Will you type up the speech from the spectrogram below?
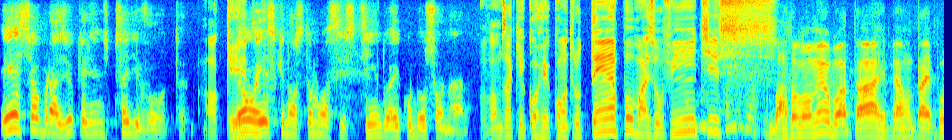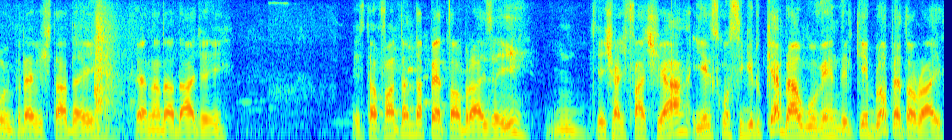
Esse é o Brasil que a gente precisa de volta. Okay. Não esse que nós estamos assistindo aí com o Bolsonaro. Vamos aqui correr contra o tempo, mais ouvintes. Bartolomeu, boa tarde. Perguntar aí pro entrevistado aí, Fernando Haddad aí. Eles estão falando tanto da Petrobras aí, deixar de fatiar, e eles conseguiram quebrar o governo dele, quebrou a Petrobras.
